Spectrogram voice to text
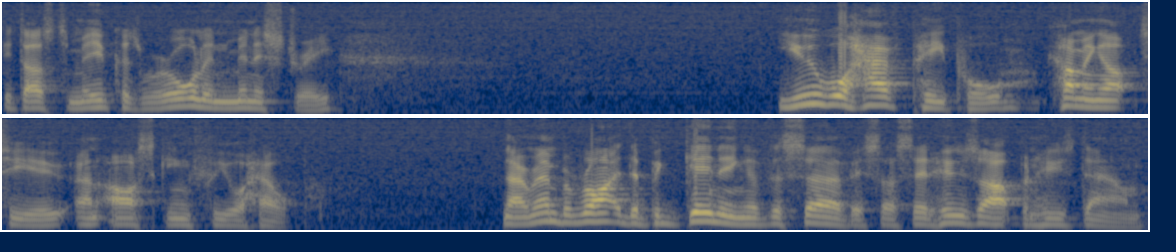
it does to me because we're all in ministry. You will have people coming up to you and asking for your help. Now, remember, right at the beginning of the service, I said, Who's up and who's down?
